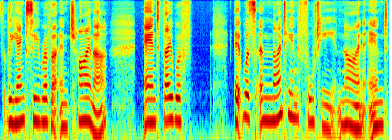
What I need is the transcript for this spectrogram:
so the Yangtze River in China, and they were. F- it was in 1949, and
